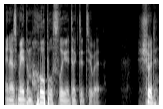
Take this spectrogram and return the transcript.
and has made them hopelessly addicted to it. Should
